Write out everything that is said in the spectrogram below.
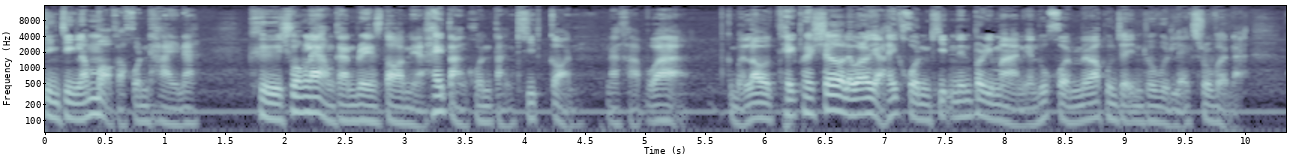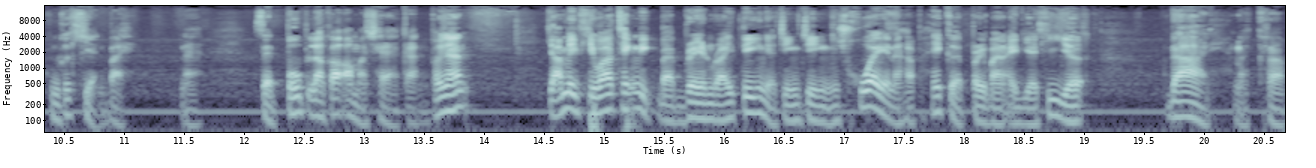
จริง ๆ แล้วเหมาะกับคนไทยนะคือช่วงแรกของการ brainstorm เนี่ยให้ต่างคนต่างคิดก่อนนะครับว่าเหมือนเรา take pressure เลยว่าเราอยากให้คนคิดเน้นปริมาณกันทุกคน ไม่ว่าคุณจะ introvert หรือ extrovert อะคุณก็เขียนไปนะ เสร็จปุ๊บแล้วก็เอามาแชร์กัน เพราะฉะนั้นย้ำอีกทีว่าเทคนิคแบบ brain writing เนี่ยจริง ๆ ช่วยนะครับให้เกิดปริมาณไอเดียที่เยอะได้นะครับ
